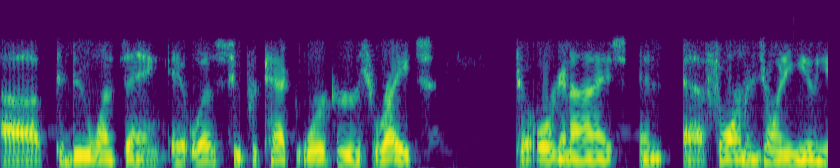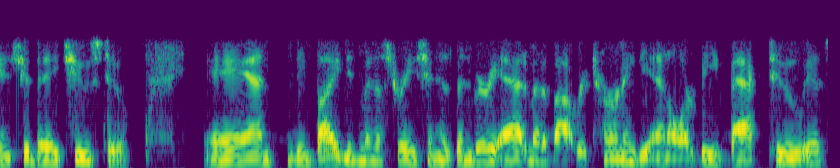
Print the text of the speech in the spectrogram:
uh, to do one thing. It was to protect workers' rights to organize and uh, form and join a union should they choose to. And the Biden administration has been very adamant about returning the NLRB back to its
